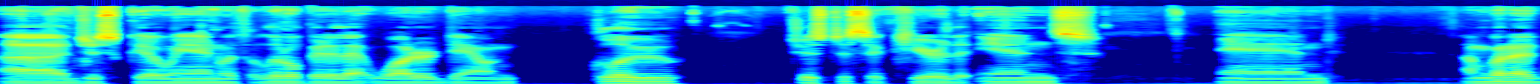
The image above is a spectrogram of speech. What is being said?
uh, just go in with a little bit of that watered down glue just to secure the ends and I'm gonna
